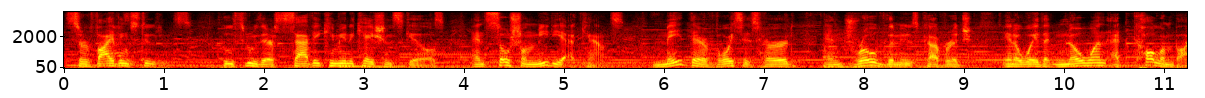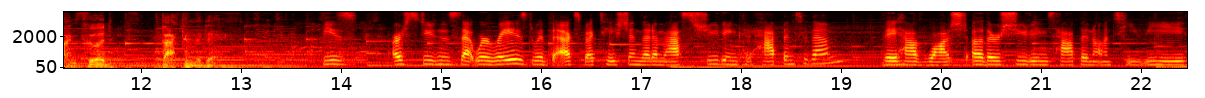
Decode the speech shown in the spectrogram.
Surviving students who, through their savvy communication skills and social media accounts, made their voices heard and drove the news coverage in a way that no one at Columbine could back in the day. These are students that were raised with the expectation that a mass shooting could happen to them. They have watched other shootings happen on TV.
